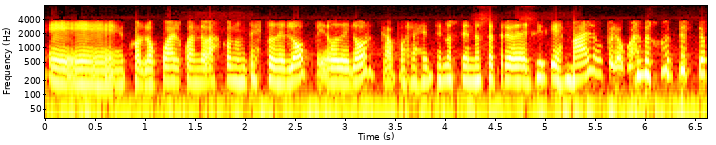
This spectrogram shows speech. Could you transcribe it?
eh, con lo cual cuando vas con un texto de Lope o de Lorca pues la gente no se no se atreve a decir que es malo pero cuando es un texto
